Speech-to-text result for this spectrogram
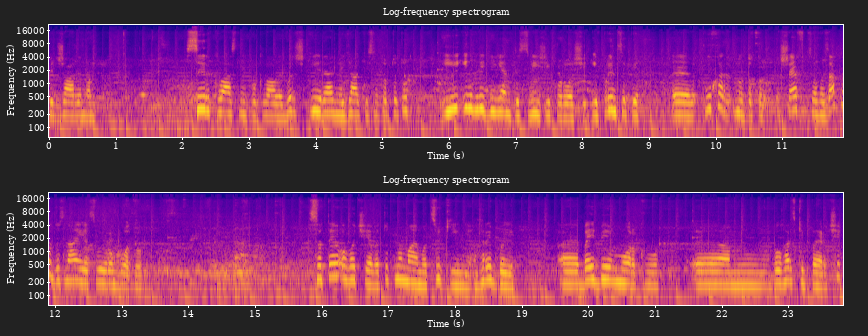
піджарена, сир класний поклали, вершки реально якісні. Тобто тут і інгредієнти свіжі, хороші, і в принципі е, кухар, ну тобто шеф цього закладу знає свою роботу. Соте овочеве. Тут ми маємо цукіні, гриби, е, бейбі моркву, е, болгарський перчик.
